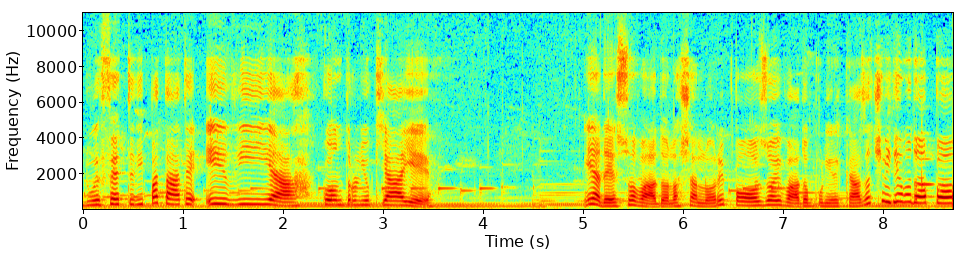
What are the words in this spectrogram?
Due fette di patate e via contro le occhiaie e adesso vado a lasciarlo a riposo e vado a pulire casa. Ci vediamo dopo.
